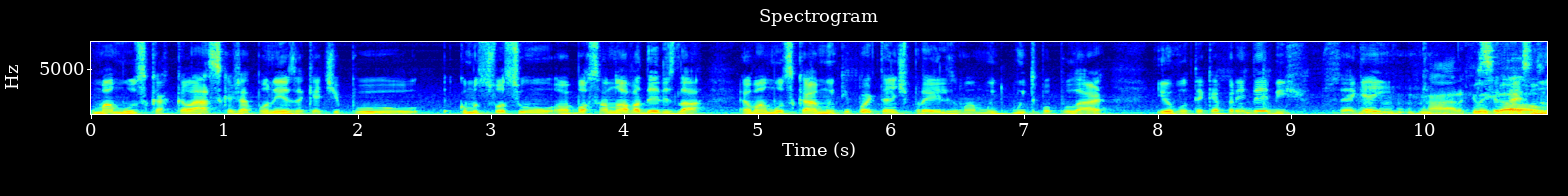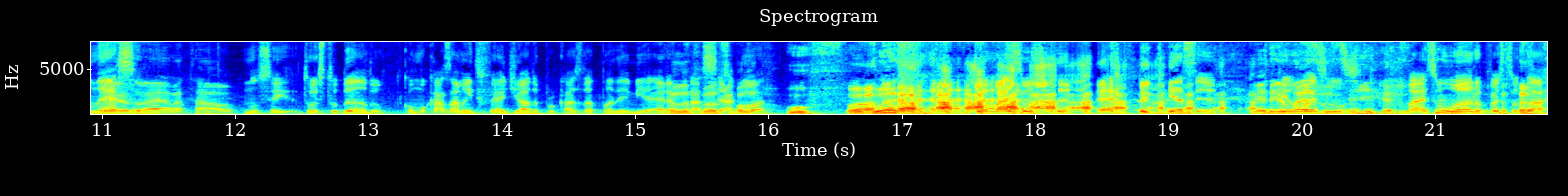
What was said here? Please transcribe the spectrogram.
uma música clássica japonesa, que é tipo. Como se fosse um- uma bossa nova deles lá. É uma música muito importante pra eles, uma muito, muito popular. E eu vou ter que aprender, bicho. Segue aí. Cara, que Você legal. tá estudando Nessa. ela e tal. Não sei, tô estudando. Como o casamento foi adiado por causa da pandemia, era Quando pra você ser falou, agora. Ufa! Tem mais um. É, foi bem assim. Eu tenho mais um, mais um ano pra estudar.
